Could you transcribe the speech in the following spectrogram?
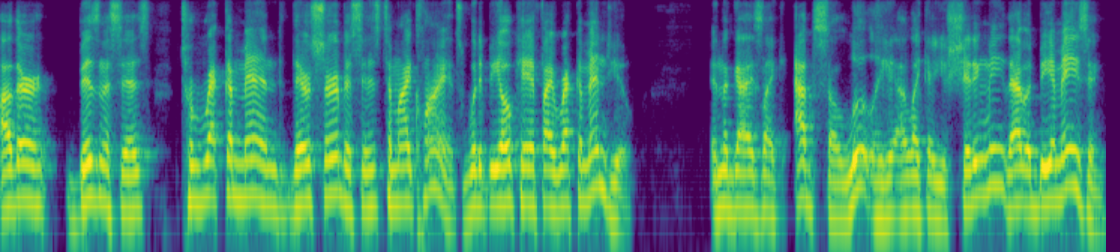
other businesses to recommend their services to my clients. Would it be okay if I recommend you? And the guy's like, absolutely. I like, are you shitting me? That would be amazing.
